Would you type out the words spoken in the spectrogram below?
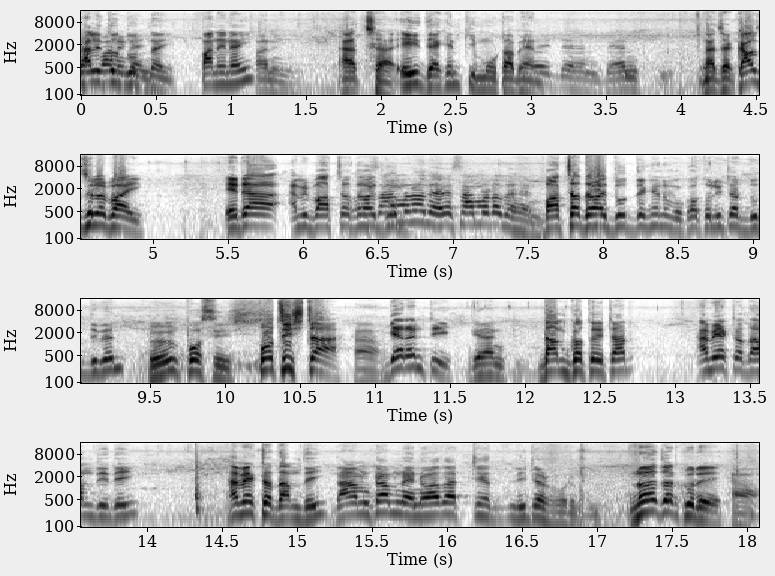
খালি তো দুধ নাই। পানি নাই? পানি নেই। আচ্ছা এই দেখেন কি মোটা ভ্যান। এই দেখেন ভ্যান কি। আচ্ছা কাউন্সিলর ভাই এটা আমি বাচ্চা দেওয়ার দুধ চামড়া দেখেন বাচ্চা দেওয়ার দুধ দেখে নেব। কত লিটার দুধ দিবেন? হুম 25 পঁচিশটা? হ্যাঁ। গ্যারান্টি গ্যারান্টি দাম কত এটার? আমি একটা দাম দিয়ে দিই। আমি একটা দাম দিই। দাম টাম নাই 9000 টাকা লিটার পড়বে নয় হাজার করে? হ্যাঁ।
